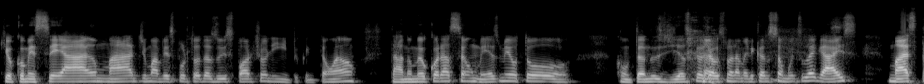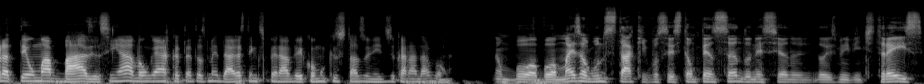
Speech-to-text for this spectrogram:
que eu comecei a amar de uma vez por todas o esporte olímpico. Então, é, tá no meu coração mesmo e eu tô contando os dias, porque os Jogos Pan-Americanos são muito legais, mas para ter uma base assim, ah, vão ganhar tantas medalhas, tem que esperar ver como que os Estados Unidos e o Canadá vão. Não, boa, boa. Mais algum destaque que vocês estão pensando nesse ano de 2023?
